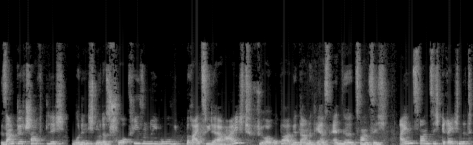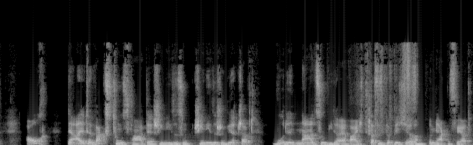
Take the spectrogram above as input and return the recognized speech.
gesamtwirtschaftlich wurde nicht nur das Vorkrisenniveau bereits wieder erreicht. Für Europa wird damit erst Ende 2021 gerechnet. Auch der alte Wachstumspfad der chinesischen, Wirtschaft wurde nahezu wieder erreicht. Das ist wirklich äh, bemerkenswert.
